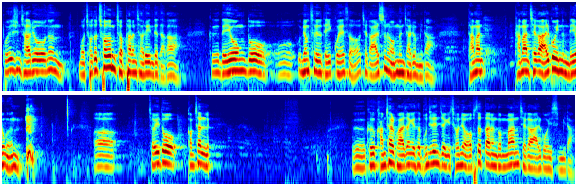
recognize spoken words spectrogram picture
보여주신 자료는 뭐 저도 처음 접하는 자료인데다가 그 내용도 어, 음영 처리도 돼 있고 해서 제가 알 수는 없는 자료입니다. 다만 다만 제가 알고 있는 내용은 어, 저희도 검찰 그, 그 감찰 과정에서 문제된 적이 전혀 없었다는 것만 제가 알고 있습니다.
